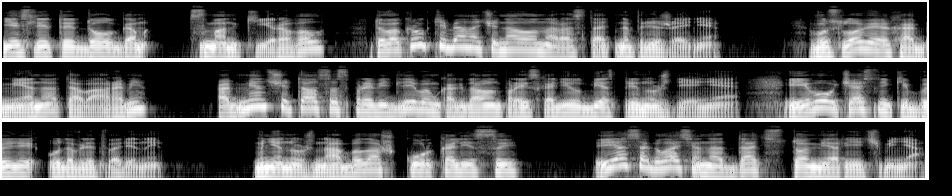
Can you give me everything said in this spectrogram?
Если ты долгом сманкировал, то вокруг тебя начинало нарастать напряжение. В условиях обмена товарами обмен считался справедливым, когда он происходил без принуждения, и его участники были удовлетворены. Мне нужна была шкурка лисы, и я согласен отдать 100 мер ячменя.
